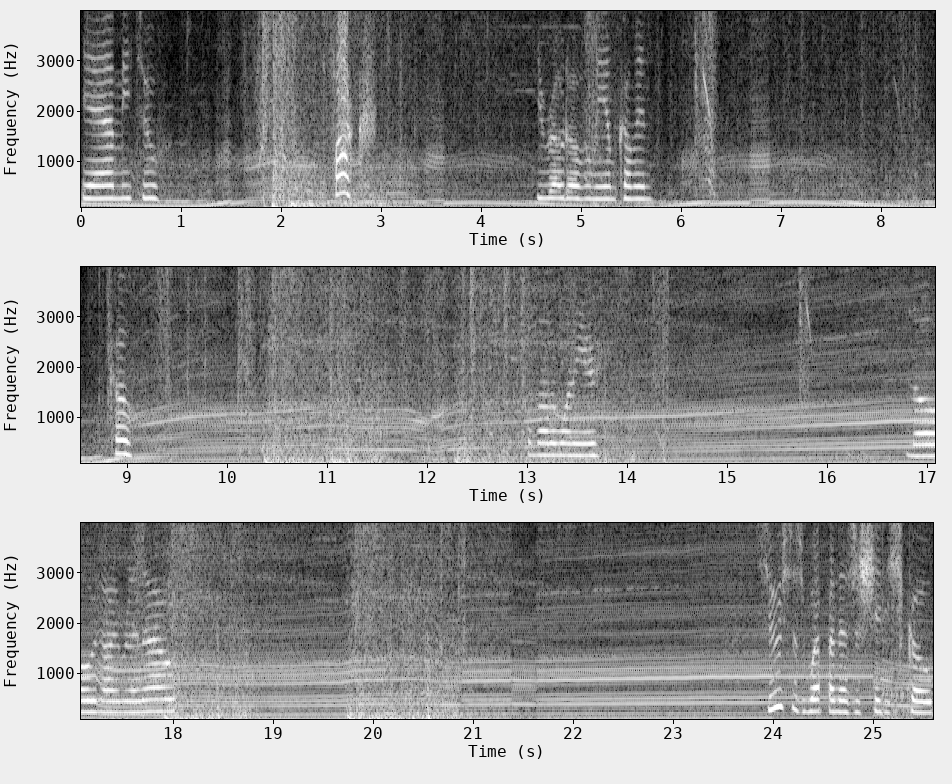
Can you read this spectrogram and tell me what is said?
Yeah, me too. Fuck! You rode over me, I'm coming. Go. Another one here. No, I ran out. Zeus's weapon has a shitty scope.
